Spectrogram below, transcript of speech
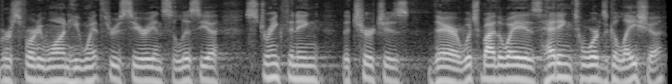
Verse 41, he went through Syria and Cilicia, strengthening the churches there, which, by the way, is heading towards Galatia.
